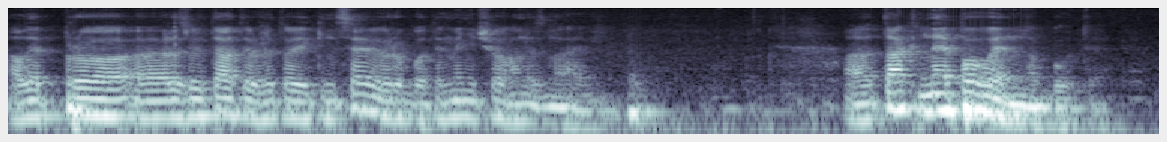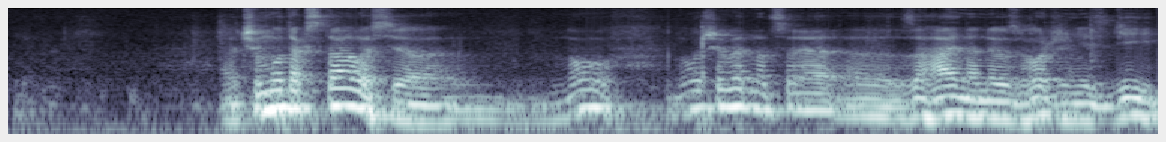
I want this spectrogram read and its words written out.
але про е, результати вже тої кінцевої роботи ми нічого не знаємо. Так не повинно бути. Чому так сталося? Ну, ну очевидно, це е, загальна неузгодженість дій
